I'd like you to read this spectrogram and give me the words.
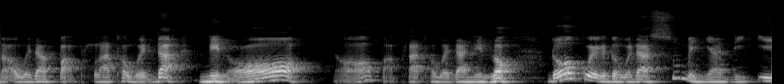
နော်အဝဲဒါပဖလာထဝဲဒါနေလောနော်ပဖလာထဝဲဒါနေလော ဒေါ်ကွေကတော့ဝဒဆုမညာဒီအီ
